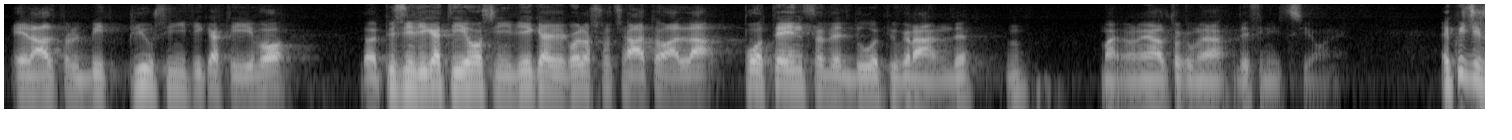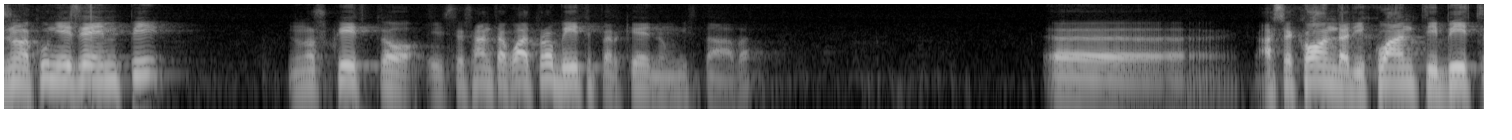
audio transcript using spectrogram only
e l'altro il bit più significativo, dove più significativo significa che è quello associato alla potenza del 2 più grande, hm? ma non è altro che una definizione. E qui ci sono alcuni esempi, non ho scritto il 64 bit perché non mi stava, eh, a seconda di quanti bit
